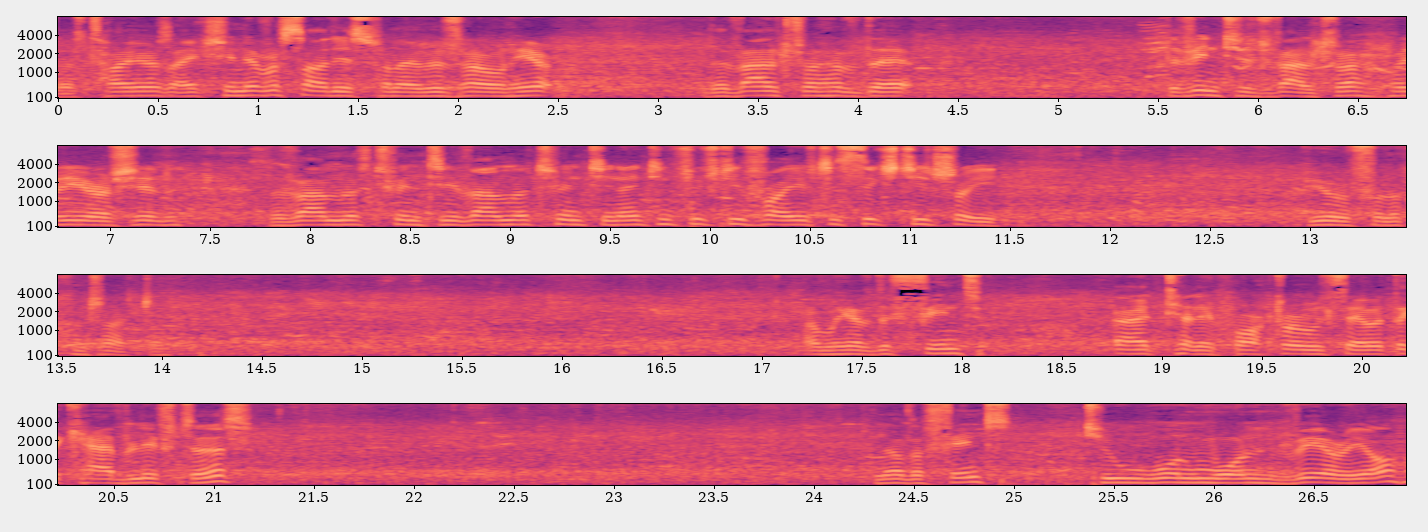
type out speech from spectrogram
Those tyres, I actually never saw this when I was around here. The Valtra have the the vintage Valtra. What year is it? The Valmet 20, Valmet 20, 1955 to 63. Beautiful looking tractor. And we have the Fendt uh, teleporter, we'll say, with the cab lift in it. Another Fendt 211 Vario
